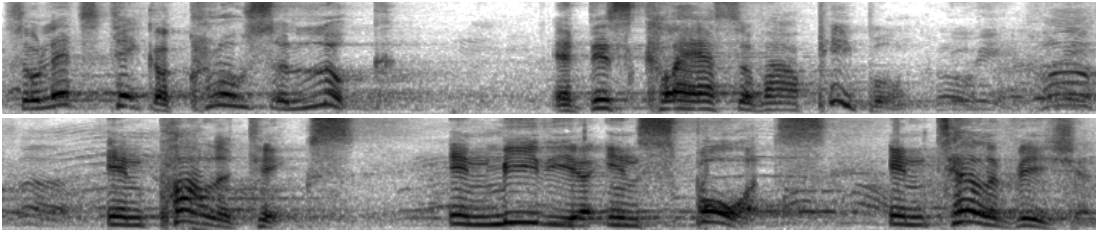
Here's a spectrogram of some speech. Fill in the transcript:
So let's take a closer look at this class of our people in politics, in media, in sports, in television,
